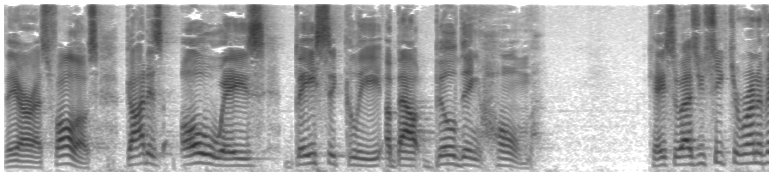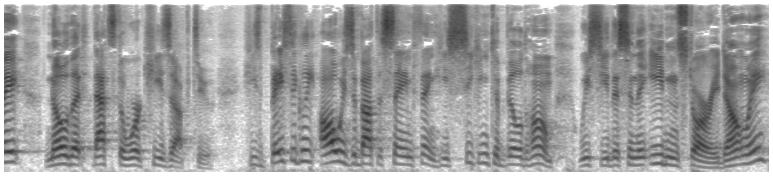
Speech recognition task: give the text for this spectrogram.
They are as follows God is always basically about building home. Okay, so as you seek to renovate, know that that's the work he's up to. He's basically always about the same thing. He's seeking to build home. We see this in the Eden story, don't we?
